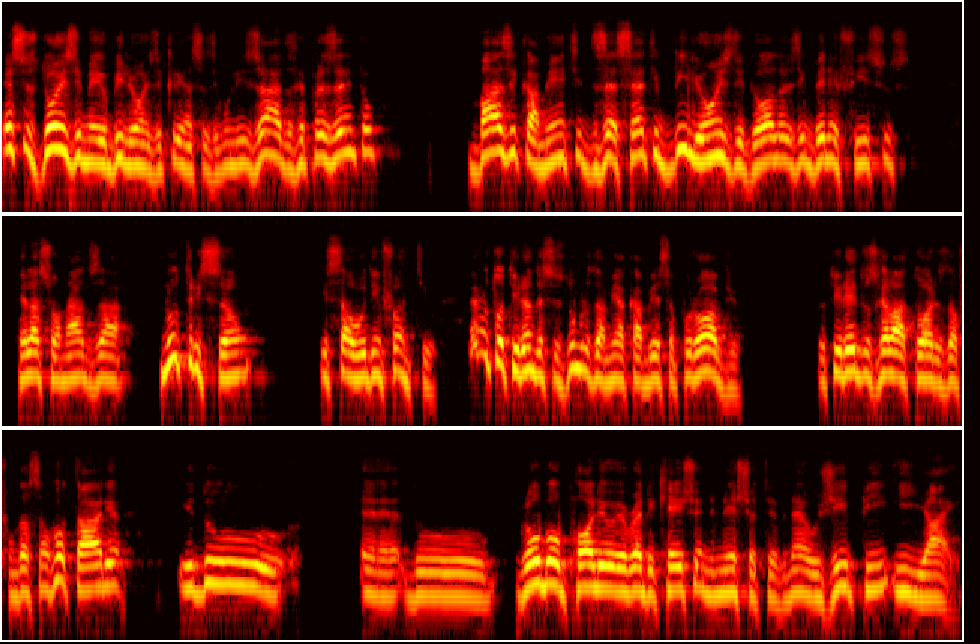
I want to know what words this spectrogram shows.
Esses 2,5 bilhões de crianças imunizadas representam basicamente 17 bilhões de dólares em benefícios relacionados à nutrição e saúde infantil. Eu não estou tirando esses números da minha cabeça por óbvio, eu tirei dos relatórios da Fundação Rotária e do, é, do Global Polio Eradication Initiative, né, o GPEI,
